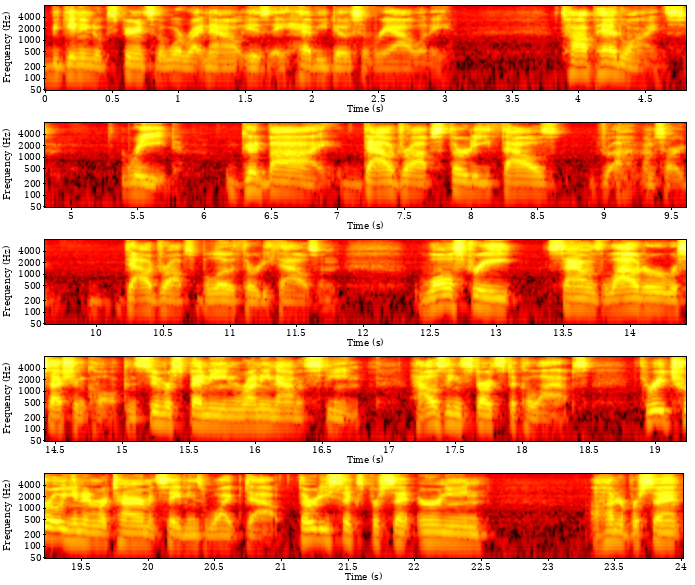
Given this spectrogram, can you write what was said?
beginning to experience in the world right now is a heavy dose of reality. Top headlines read goodbye. Dow drops 30,000. I'm sorry, Dow drops below 30,000. Wall Street sounds louder recession call. Consumer spending running out of steam. Housing starts to collapse. 3 trillion in retirement savings wiped out. 36% earning 100%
